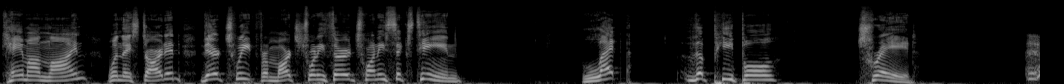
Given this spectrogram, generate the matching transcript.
came online, when they started, their tweet from March 23rd, 2016, let the people trade. okay,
